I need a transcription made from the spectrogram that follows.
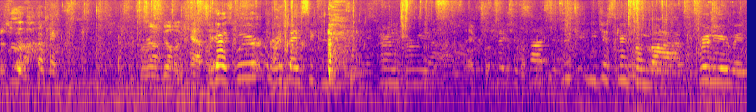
Okay. We're gonna build a castle. So guys, we're, we're basically in a very, very uh, site. We just came from uh, Capernaum and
